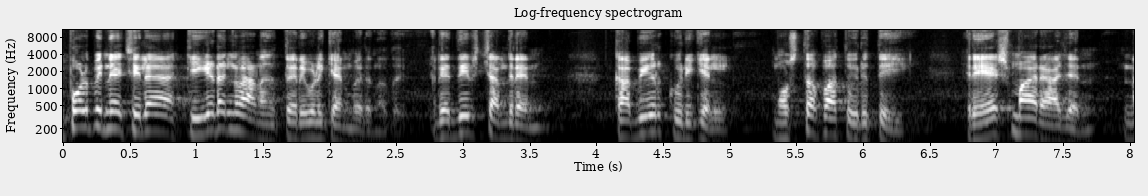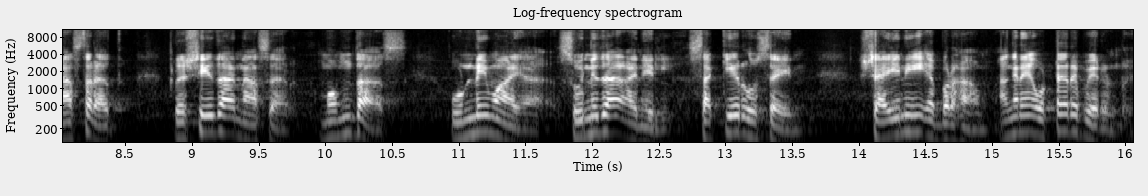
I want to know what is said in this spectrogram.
ഇപ്പോൾ പിന്നെ ചില കീടങ്ങളാണ് തെറിവിളിക്കാൻ വരുന്നത്. രതീഷ് ചന്ദ്രൻ കബീർ കുരിക്കൽ മുസ്തഫ തുരുത്തി രേഷ്മ രാജൻ നസ്രത്ത് റഷീദ നാസർ മുംതാസ് ഉണ്ണിമായ സുനിത അനിൽ സക്കീർ ഹുസൈൻ ഷൈനി എബ്രഹാം അങ്ങനെ ഒട്ടേറെ പേരുണ്ട്.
